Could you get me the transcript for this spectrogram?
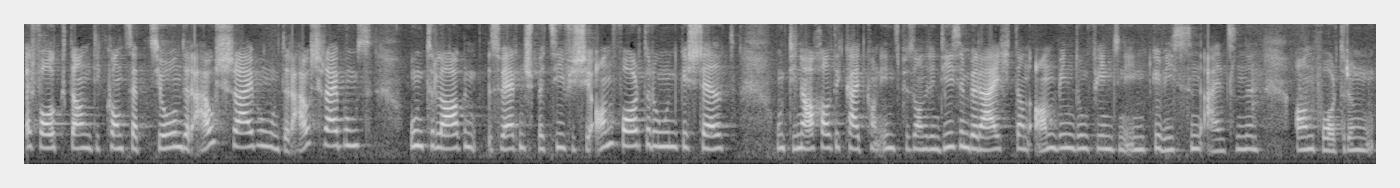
erfolgt dann die Konzeption der Ausschreibung und der Ausschreibungsunterlagen. Es werden spezifische Anforderungen gestellt und die Nachhaltigkeit kann insbesondere in diesem Bereich dann Anbindung finden in gewissen einzelnen Anforderungen,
